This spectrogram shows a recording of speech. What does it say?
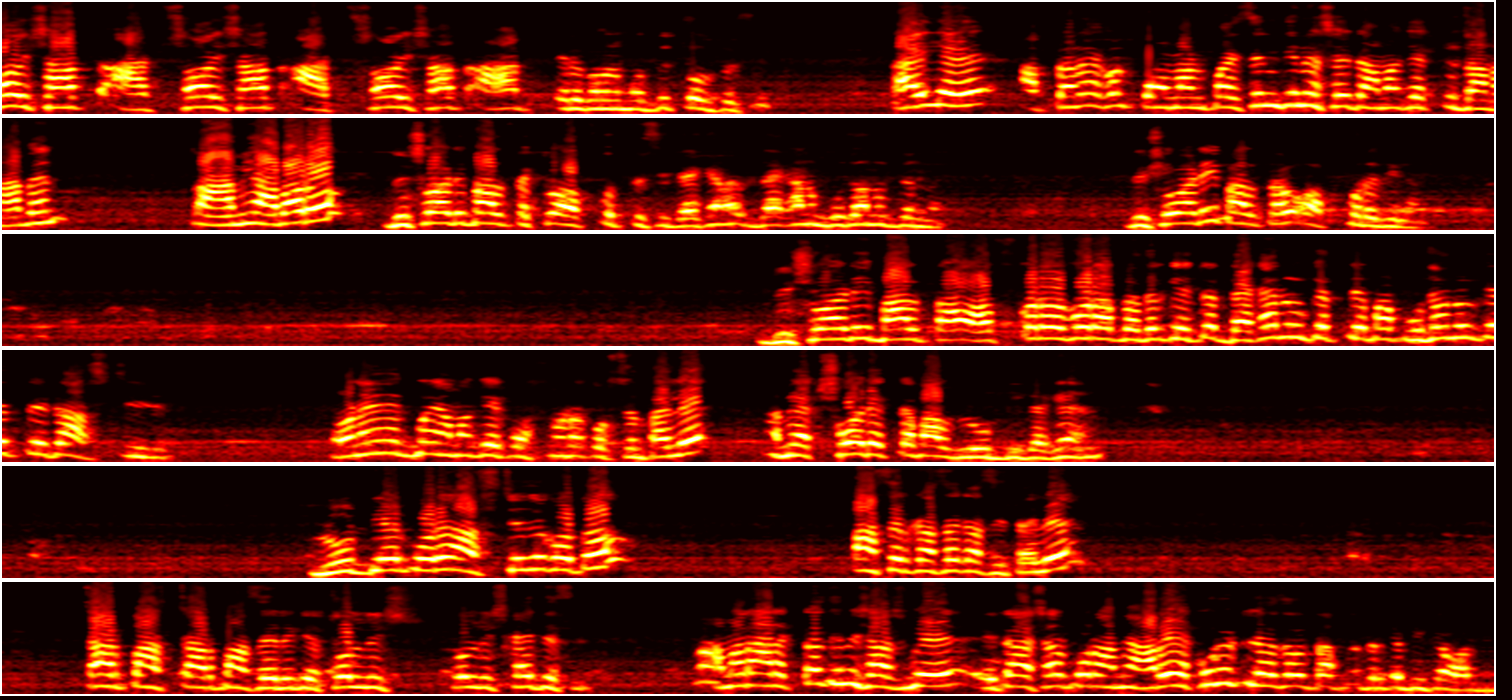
ছয় সাত আট, ছয় সাত আট, ছয় সাত আট এরকমের মধ্যে চলতেছে। তাইলে আপনারা এখন প্রমাণ পাইছেন কিনা সেটা আমাকে একটু জানাবেন। তো আমি আবারও দুশো আড়ি বাল্বটা একটু অফ করতেছি, দেখেন, দেখানো, বোঝানোর জন্য। দুশো আড়ি বাল্বটা অফ করে দিলাম। দুশো আড়ি বাল্বটা অফ করার পর আপনাদেরকে এটা দেখানোর ক্ষেত্রে বা বোঝানোর ক্ষেত্রে এটা আসছি। অনেক ভাই আমাকে প্রশ্নটা করছেন। তাইলে আমি একশো আড়ি একটা বাল্ব লোড দিই, দেখেন। লোড দেওয়ার পরে আসছে যে কত? পাঁচের কাছাকাছি, তাইলে? চার পাঁচ চার পাঁচ, এদিকে চল্লিশ চল্লিশ খাইতেছে। আমার আরেকটা জিনিস আসবে, এটা আসার পর আমি আরও অ্যাকুরেট রেজাল্ট আপনাদেরকে দিতে পারব।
